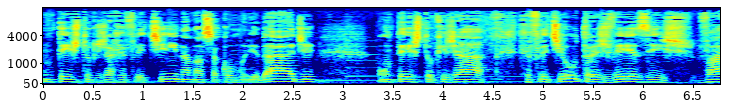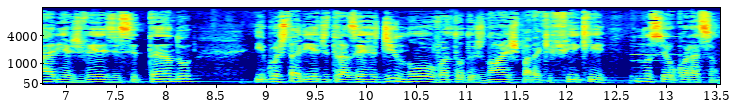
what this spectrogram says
Um texto que já refleti na nossa comunidade, um texto que já refleti outras vezes, várias vezes, citando, e gostaria de trazer de novo a todos nós para que fique no seu coração.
